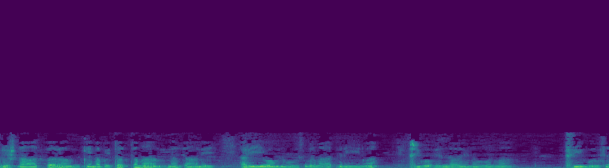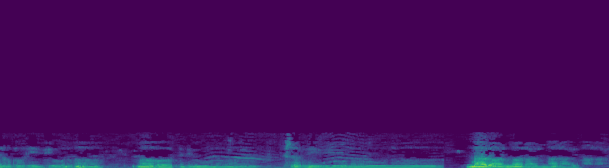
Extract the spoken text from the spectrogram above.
कृष्णात् परम् किमपि तत्त्वमहं न जाने हरि ओम् नमो सुपरमात्मने नमः। श्रीगोविन्दाय नमो। नमः श्रीगुरुशरणकमलेभ्यो नमः। माहात्म्यभ्यो नमः। सर्वेभ्यो नमो। नारायण नारायण नारायण नारायण।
